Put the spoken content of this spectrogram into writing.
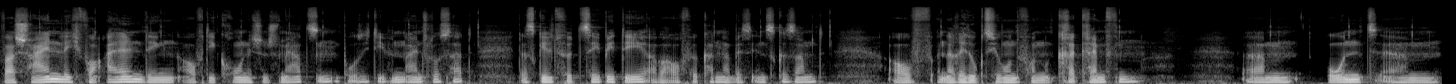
wahrscheinlich vor allen Dingen auf die chronischen Schmerzen positiven Einfluss hat. Das gilt für CBD, aber auch für Cannabis insgesamt, auf eine Reduktion von Krämpfen ähm, und ähm,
